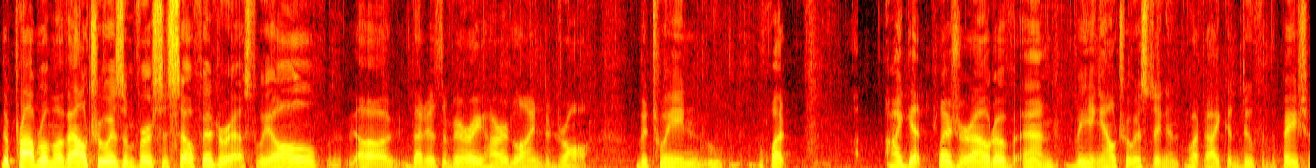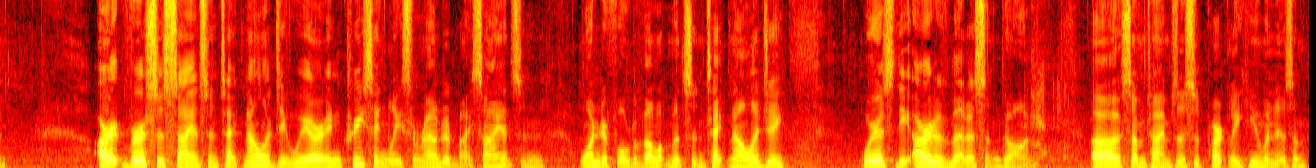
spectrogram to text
The problem of altruism versus self interest, we all, uh, that is a very hard line to draw between what I get pleasure out of and being altruistic and what I can do for the patient. Art versus science and technology. We are increasingly surrounded by science and wonderful developments in technology. Where's the art of medicine gone? Uh, sometimes this is partly humanism.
